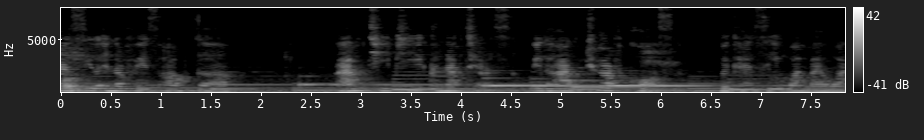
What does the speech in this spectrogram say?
Can see the interface of the MTP connectors. It has 12 cores. We can see one by one.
